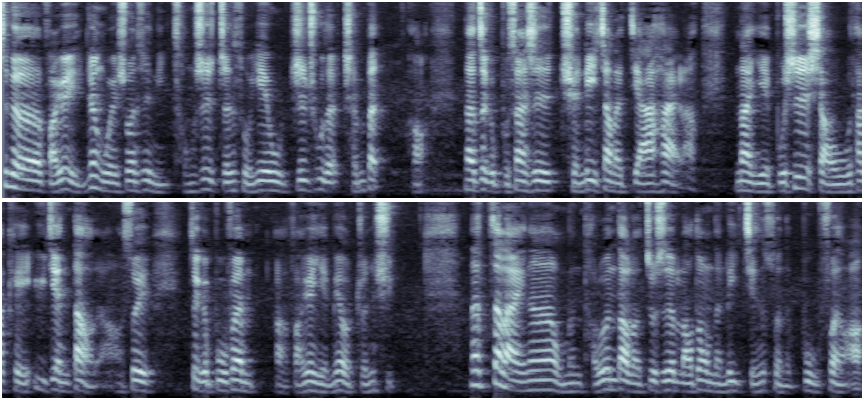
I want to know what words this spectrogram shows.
这个法院也认为说是你从事诊所业务支出的成本。好，那这个不算是权利上的加害了，那也不是小吴他可以预见到的啊，所以这个部分啊，法院也没有准许。那再来呢，我们讨论到了就是劳动能力减损的部分啊，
